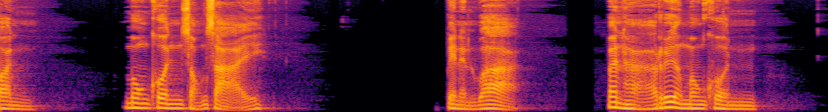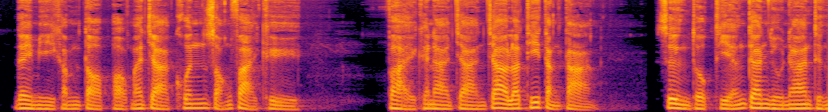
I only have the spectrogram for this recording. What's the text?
อนมงคลสองสาย เป็นอันว่า ปัญหาเรื่องมงคล ได้มีคำตอบออกมาจากคนสองฝ่ายคือ ฝ่ายคณาจารย์เจ้าลัทธิต่างๆ ซึ่งถกเถียงกันอยู่นานถึง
